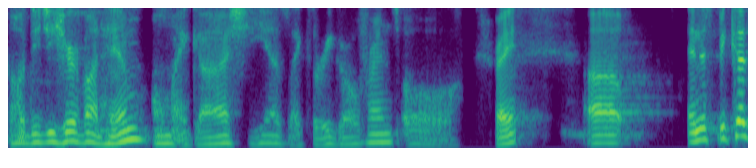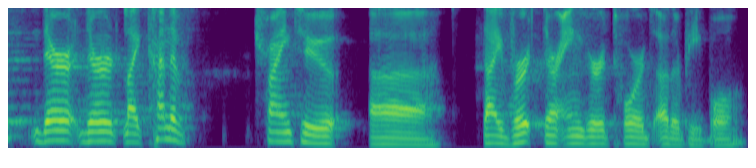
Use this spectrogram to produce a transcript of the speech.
Oh, did you hear about him? Oh my gosh, he has like three girlfriends. Oh, right. Uh, and it's because they're they're like kind of trying to uh, divert their anger towards other people.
